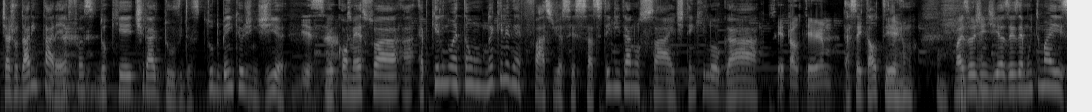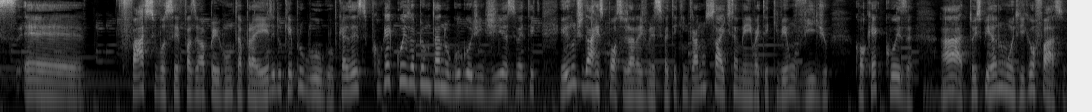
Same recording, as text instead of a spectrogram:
te ajudar em tarefas, do que tirar dúvidas. Tudo bem que hoje em dia Exato. eu começo a, a, É porque ele não é tão. Não é que ele é fácil de acessar. Você tem que entrar no site, tem que logar. Aceitar o termo. Aceitar o termo. Mas hoje em dia, às vezes, é muito mais. É, fácil você fazer uma pergunta para ele do que pro Google. Porque às vezes qualquer coisa vai perguntar no Google hoje em dia, você vai ter que. Ele não te dá a resposta já na primeira, você vai ter que entrar no site também, vai ter que ver um vídeo, qualquer coisa. Ah, tô espirrando muito, o que, que eu faço?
